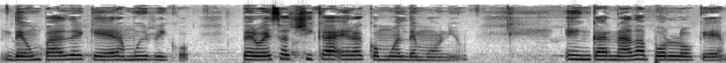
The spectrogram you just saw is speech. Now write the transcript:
de un padre que era muy rico, pero esa chica era como el demonio, encarnada por lo que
